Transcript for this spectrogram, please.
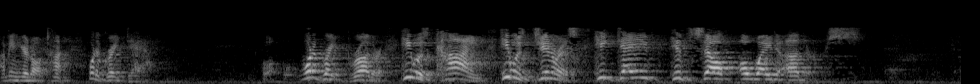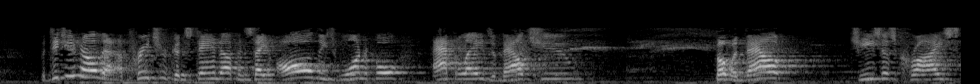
I mean, hear it all the time. What a great dad. What a great brother. He was kind. He was generous. He gave himself away to others. But did you know that a preacher could stand up and say all these wonderful accolades about you, but without Jesus Christ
